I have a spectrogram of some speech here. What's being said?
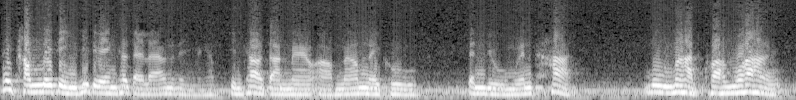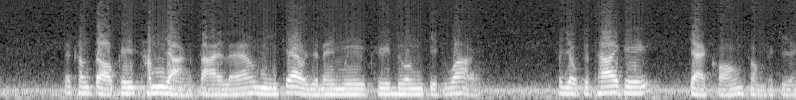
ให้ทำในสิ่งที่ตัวเองเข้าใจแล้วนั่นเองนะครับ กินข้าวจานแมวอาบน้ำในครู เป็นอยู่เหมือนทาสมุ่งมาดความว่าง และคำตอบคือทำอย่างตายแล้ว มีแก้วอยู่ในมือคือดวงจิตว่าง ประโยคสุดท้ายคือแจกของส่องตะเกียง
